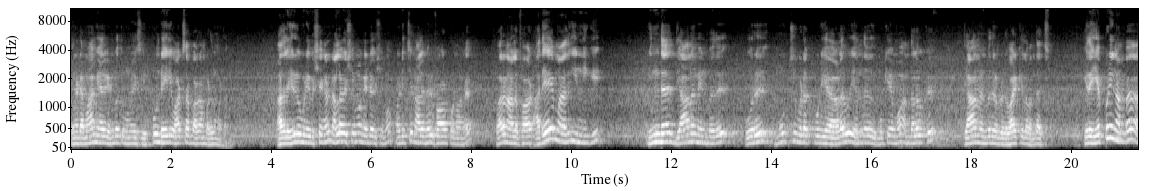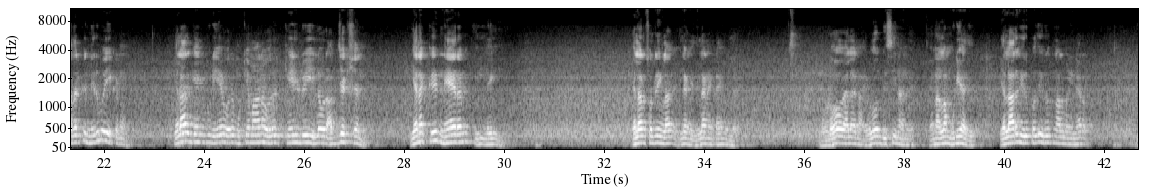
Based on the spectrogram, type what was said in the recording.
என்னோடய மாமியாருக்கு எண்பத்தி மூணு வயசு. இப்பவும் டெய்லி வாட்ஸ்அப் பார்க்காம படுக்க மாட்டாங்க. அதில் இருக்கக்கூடிய விஷயங்கள் நல்ல விஷயமோ கெட்ட விஷயமோ படித்து நாலு பேர் ஃபார்வர்ட் பண்ணுவாங்க. வர நாலு ஃபார்வர்ட் அதே மாதிரி இன்றைக்கி இந்த தியானம் என்பது ஒரு மூச்சு விடக்கூடிய அளவு எந்த முக்கியமோ அந்த அளவுக்கு தியானம் என்பது நம்மளுடைய வாழ்க்கையில் வந்தாச்சு. இதை எப்படி நம்ம அதற்கு நிர்வகிக்கணும்? எல்லாரும் கேட்கக்கூடிய ஒரு முக்கியமான ஒரு கேள்வி இல்லை ஒரு அப்ஜெக்ஷன் எனக்கு நேரம் இல்லை. எல்லாரும் சொல்கிறீங்களா இல்லைங்க இதெல்லாம் எனக்கு டைம் இல்லை. எவ்வளோ வேலை நான் எவ்வளோ பிஸி நான்? என்னாலாம் முடியாது. எல்லாருக்கும் இருப்பது இருபத்தி நாலு மணி நேரம்.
